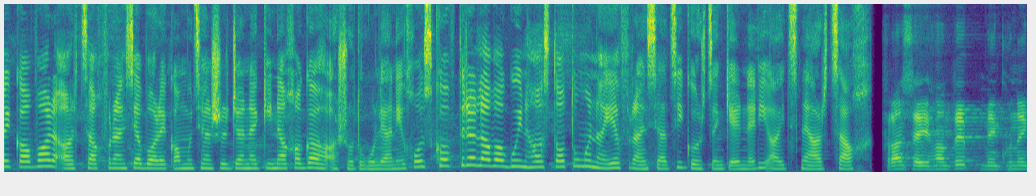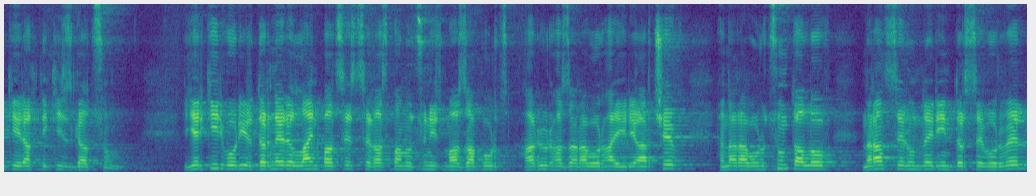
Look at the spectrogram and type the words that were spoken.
ղեկավար Արցախ-Ֆրանսիա բարեկամության շրջանակի նախագահ Աշոտ Ղուլյանի խոսքով դրա լավագույն հաստատումը նաև ֆրանսիացի գործ գործընկերների այցն է Արցախ։ Ֆրանսիայի հանդեպ մենք ունենք երախտիկի զգացում։ Երկիր, որ իր դռները լայն բացեց ցեղասպանությունից մազապուրց 100 հազարավոր հայերի արչև, հնարավորություն տալով նրանց ծերունդներին դրսևորվել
